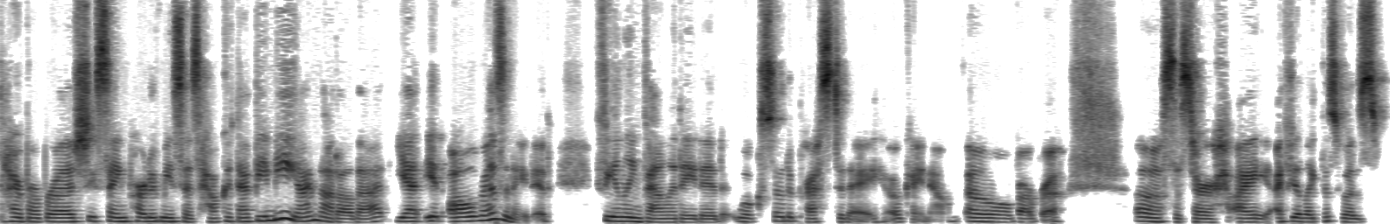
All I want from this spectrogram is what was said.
Hi, Barbara. She's saying, part of me says, How could that be me? I'm not all that. Yet it all resonated. Feeling validated. Woke so depressed today. Okay, now. Oh, Barbara. Oh, sister. I, I feel like this was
